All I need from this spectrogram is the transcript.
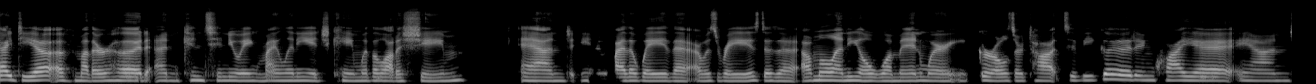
idea of motherhood and continuing my lineage came with a lot of shame and you know by the way that i was raised as a, a, millennial woman where girls are taught to be good and mm-hmm. quiet and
